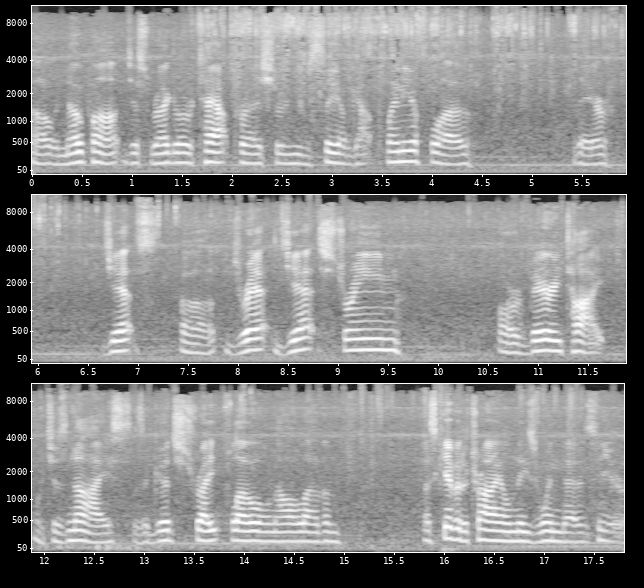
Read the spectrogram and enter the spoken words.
uh, with no pump, just regular tap pressure. And you can see I've got plenty of flow there. Jets, uh, jet stream are very tight, which is nice. There's a good straight flow on all of them. Let's give it a try on these windows here.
